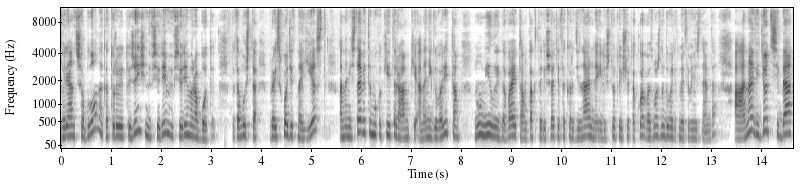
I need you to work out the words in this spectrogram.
вариант шаблона, который у этой женщины все время все время работает, потому что происходит наезд, она не ставит ему какие-то рамки, она не говорит там, ну, милый, давай там как-то решать это кардинально или что-то еще такое. Возможно, говорит, мы этого не знаем, да? А она ведет себя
